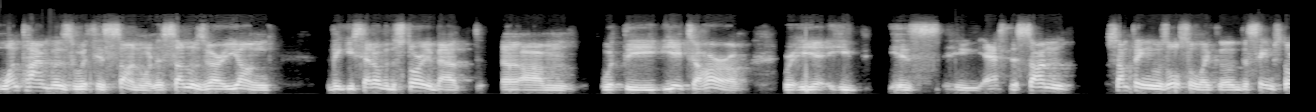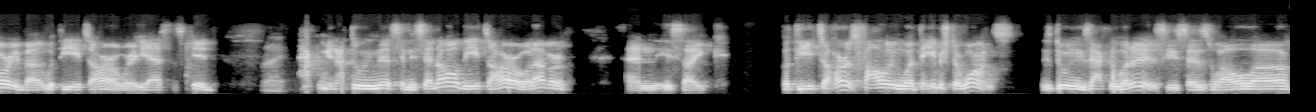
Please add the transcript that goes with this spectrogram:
one time was with his son when his son was very young. I think he said over the story about uh, um, with the Yetzer Hara, where he he his he asked his son something was also like uh, the same story about with the Yetzer Hara, where he asked his kid, Right. "How come you're not doing this?" And he said, "Oh, the Yetzer Hara, whatever." And he's like, "But the Yetzer Hara is following what the Abishter wants. He's doing exactly what it is." He says, "Well, uh,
